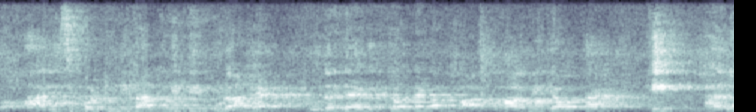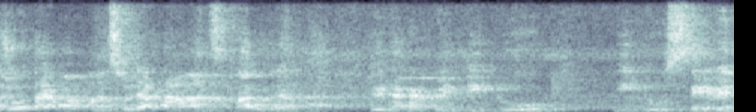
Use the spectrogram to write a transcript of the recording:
तो आर इज़ इक्वल टू निकालेंगे तो गुड़ा है तो उधर जाएगा तो क्या हो जाएगा? भाग। भाग में क्या होता है कि हर जो होता है वह अंश हो जाता है, अंश हर हो जाता है। तो ये जाएगा 22 इंटू सेवन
